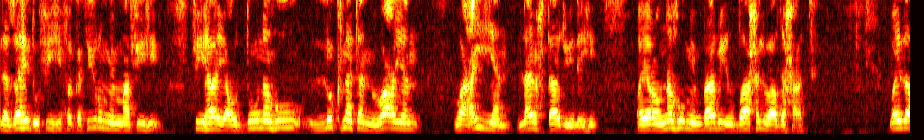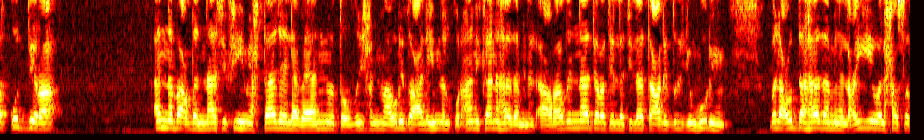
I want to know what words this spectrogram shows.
لزهدوا فيه فكثير مما فيه فيها يعدونه لكنة وعيا وعيا لا يحتاج إليه ويرونه من باب إيضاح الواضحات. وإذا قدر أن بعض الناس فيهم يحتاج إلى بيان وتوضيح ما عرض عليه من القرآن. كان هذا من الأعراض النادرة التي لا تعرض لجمهورهم ولعد هذا من العي والحصر.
